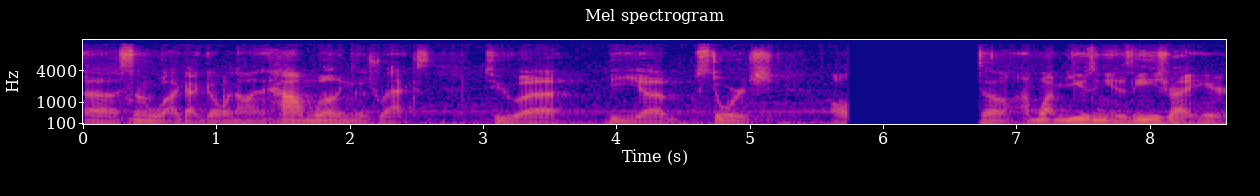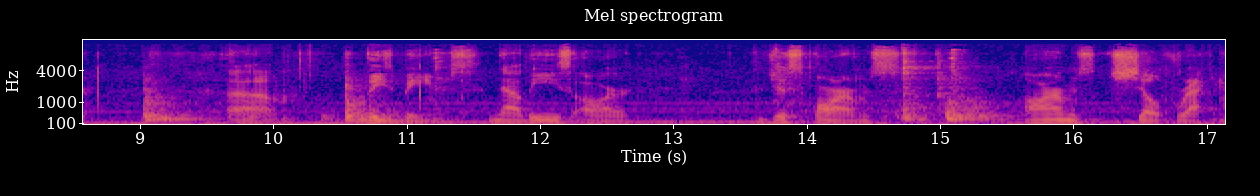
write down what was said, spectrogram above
uh, some of what I got going on and how I'm welding those racks to uh, be um, storage. All so um, what I'm using is these right here um, these beams. Now these are just arms, arms shelf racking.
